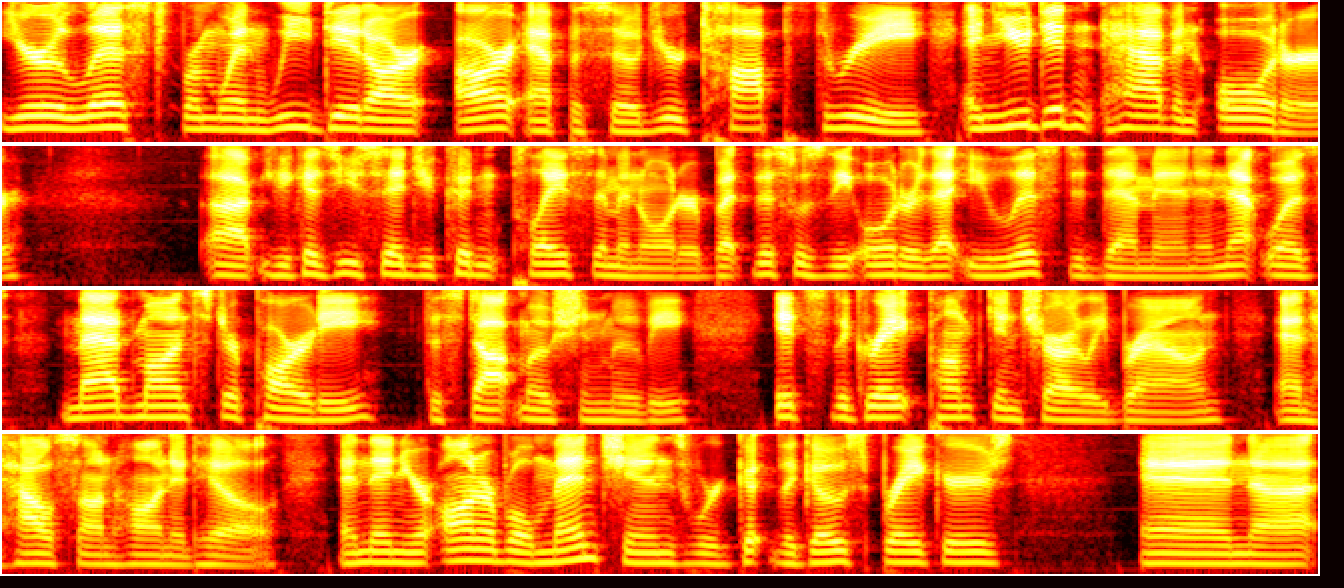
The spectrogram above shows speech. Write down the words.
your list from when we did our our episode, your top three, and you didn't have an order uh, because you said you couldn't place them in order, but this was the order that you listed them in, and that was Mad Monster Party, the stop motion movie, It's the Great Pumpkin, Charlie Brown, and House on Haunted Hill. And then your honorable mentions were Go- The Ghost Breakers and uh,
